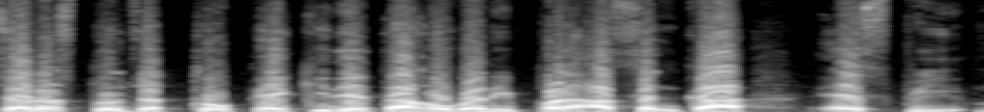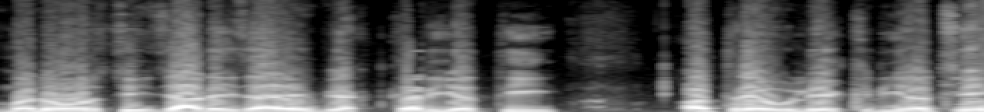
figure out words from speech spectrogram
ચરસનો જથ્થો ફેંકી દેતા હોવાની પણ આશંકા એસપી મનોહરસિંહ જાડેજાએ વ્યક્ત કરી હતી. અત્રે ઉલ્લેખનીય છે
